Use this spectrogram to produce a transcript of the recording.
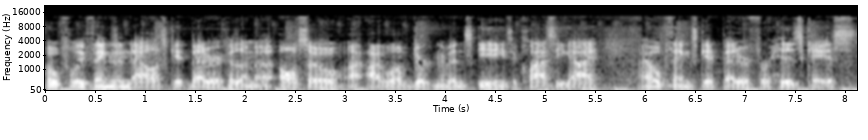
hopefully things in Dallas get better because I'm a, also I, I, love Dirk Nowitzki. He's a classy guy. I hope things get better for his case.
